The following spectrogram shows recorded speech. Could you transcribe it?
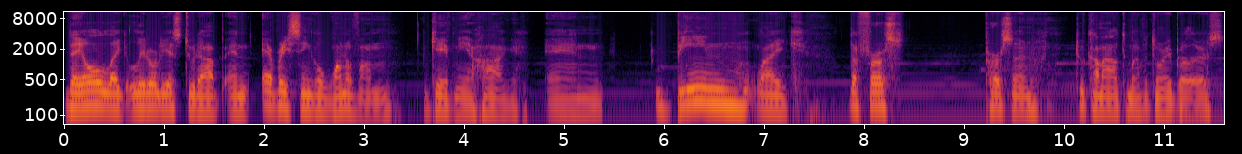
They all like literally stood up and every single one of them gave me a hug and being like the first person to come out to my fraternity brothers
